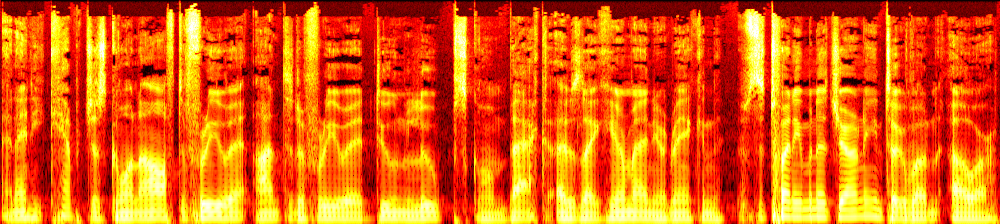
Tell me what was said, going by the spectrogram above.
And then he kept just going off the freeway, onto the freeway, doing loops, going back. I was like, here, man, you're making, it was a 20 minute journey. It took about an hour.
